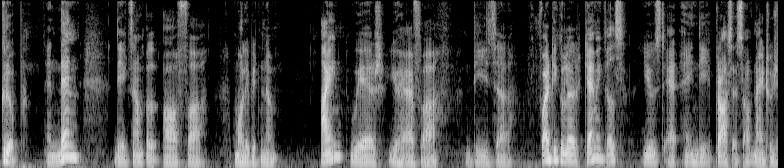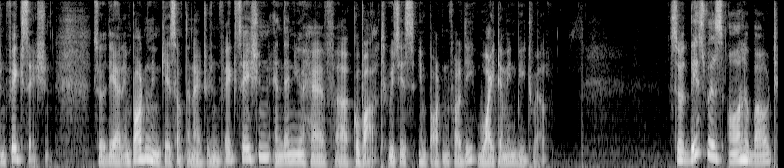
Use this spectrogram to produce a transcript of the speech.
group. And then the example of uh, molybdenum ion, where you have uh, these uh, particular chemicals used in the process of nitrogen fixation. So they are important in case of the nitrogen fixation. And then you have uh, cobalt, which is important for the vitamin B12. So this was all about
